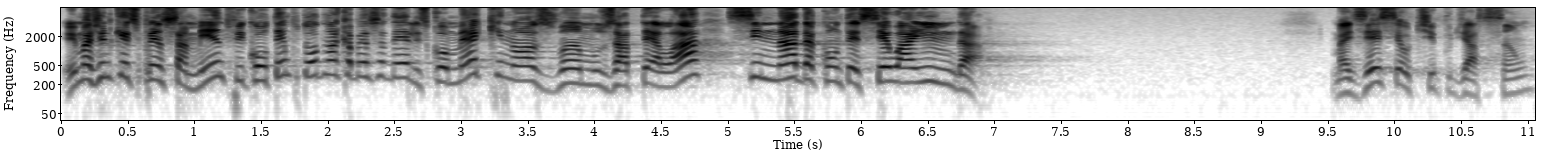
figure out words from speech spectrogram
Eu imagino que esse pensamento ficou o tempo todo na cabeça deles. Como é que nós vamos até lá se nada aconteceu ainda? Mas esse é o tipo de ação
